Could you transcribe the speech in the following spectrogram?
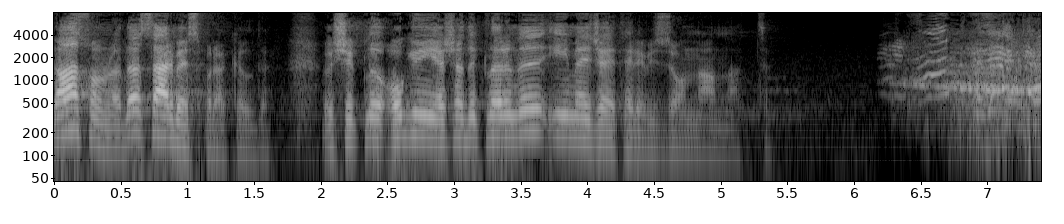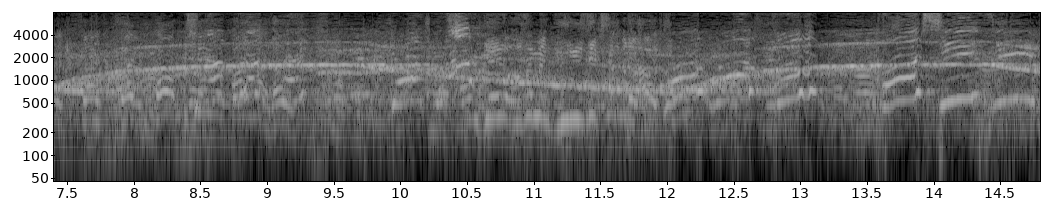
daha sonra da serbest bırakıldı. Işıklı o gün yaşadıklarını İMC televizyonuna anlattı. Sen gel o zaman yürüyeceksin bırak. Faşizm!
